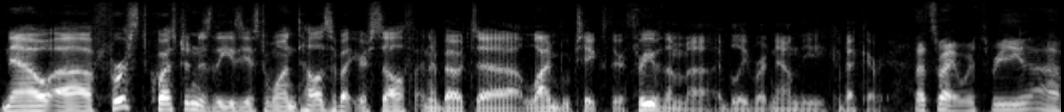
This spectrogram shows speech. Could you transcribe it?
Now, uh, first question is the easiest one. Tell us about yourself and about uh, Lime Boutiques. There are three of them, uh, I believe, right now in the Quebec area. That's right. We're three uh,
